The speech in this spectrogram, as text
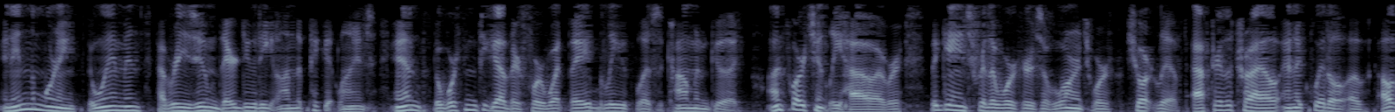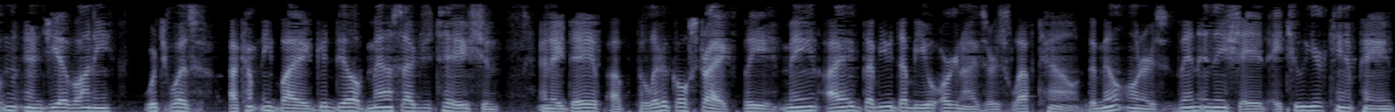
And in the morning, the women have resumed their duty on the picket lines and the working together for what they believed was the common good. Unfortunately, however, the gains for the workers of Lawrence were short-lived. After the trial and acquittal of Alton and Giovannitti, which was accompanied by a good deal of mass agitation and a day of political strife, the main IWW organizers left town. The mill owners then initiated a two-year campaign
